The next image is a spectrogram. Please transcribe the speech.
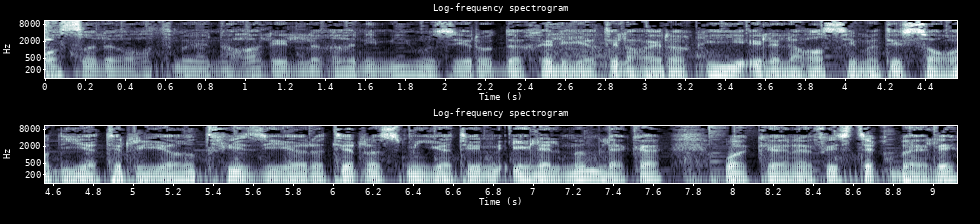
وصل عثمان علي الغانمي وزير الداخلية العراقي إلى العاصمة السعودية الرياض في زيارة رسمية إلى المملكة وكان في استقباله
